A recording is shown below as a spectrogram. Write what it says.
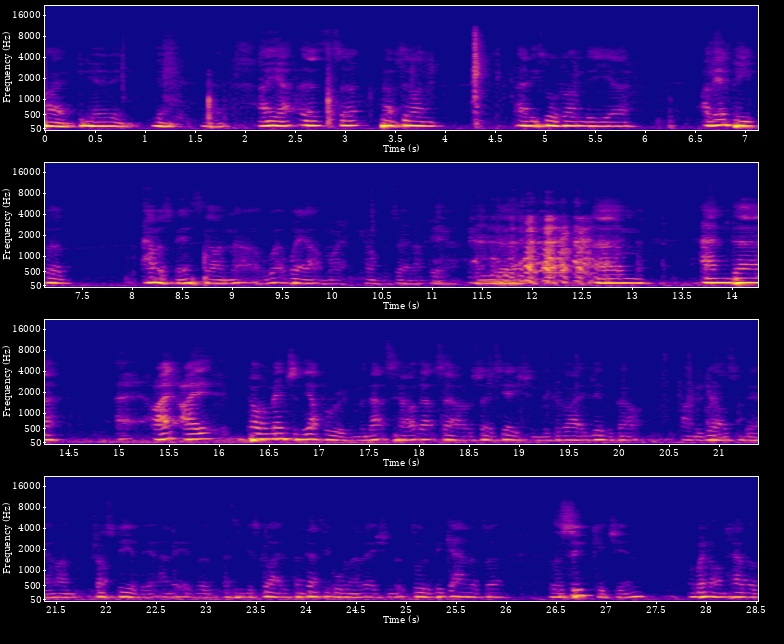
Hi, can you hear me? Yeah. Yeah. Uh, yeah, as uh, perhaps then I'm Andy Slaughter. I'm the uh, I'm the MP for Hammersmith. I'm uh, way, way out of my comfort zone up here, and uh, um, and uh, I, I Papa mentioned the upper room, and that's how that's our association because I live about 100 yards from there, and I'm trustee of it, and it is a, as he described, a fantastic organisation that sort of began as a as a soup kitchen and went on to have a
